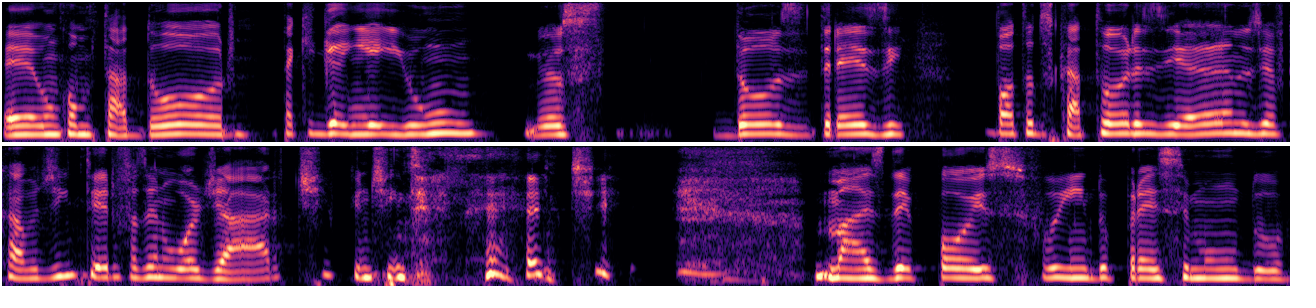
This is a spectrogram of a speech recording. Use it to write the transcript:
é, um computador, até que ganhei um. Meus 12, 13, volta dos 14 anos, e eu ficava o dia inteiro fazendo word art, porque não tinha internet. Mas depois fui indo para esse mundo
